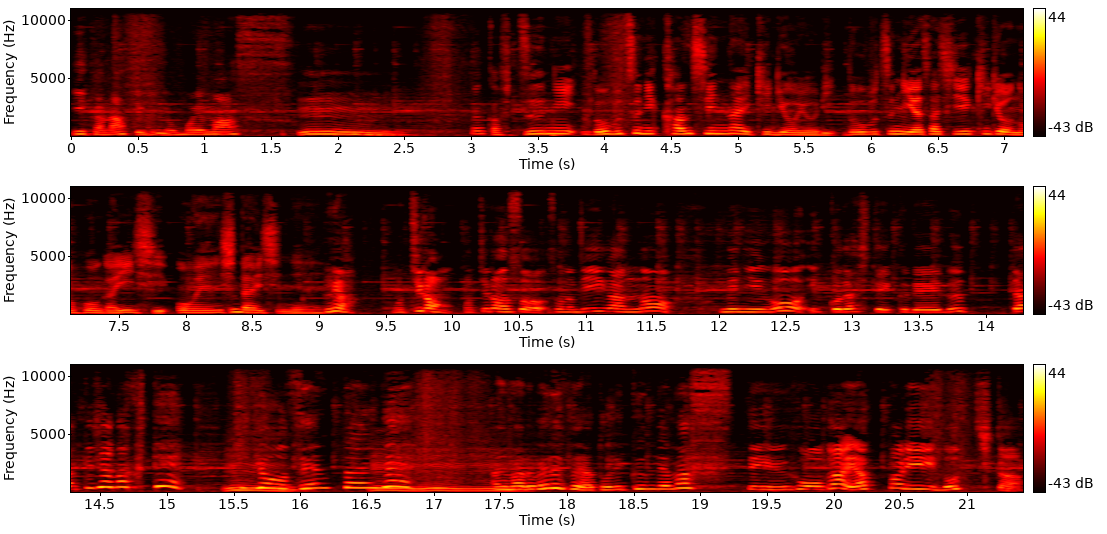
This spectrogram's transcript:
いいかなっていうふうに思います。うん。なんか普通に動物に関心ない企業より動物に優しい企業の方がいいし応援したいしね。いやもちろんもちろんそう。そのビーガンのメニューを1個出してくれるだけじゃなくて企業全体でアニマルウェルフェア取り組んでますっていう方がやっぱりどっちか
